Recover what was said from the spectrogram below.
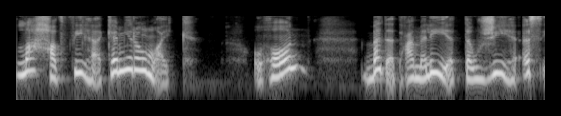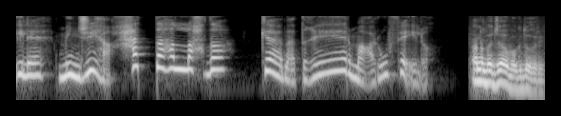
لاحظ فيها كاميرا ومايك. وهون بدت عملية توجيه أسئلة من جهة حتى هاللحظة كانت غير معروفة إله. أنا بجاوبك دغري.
